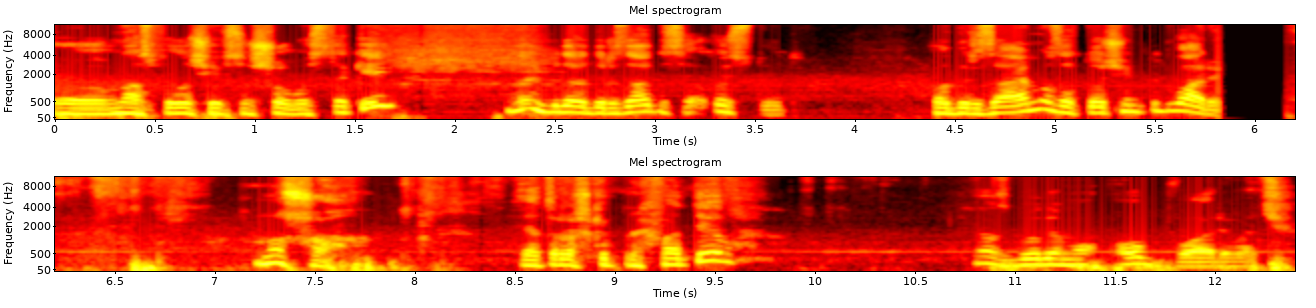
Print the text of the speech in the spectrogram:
е, в нас вийшов шов ось такий, ну і буде одрізатися ось тут. Одрізаємо, заточимо, підварюємо. Ну що, я трошки прихватив. Зараз будемо обварювати.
